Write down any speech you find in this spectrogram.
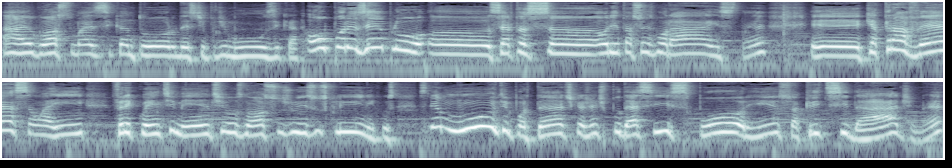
Ah, eu gosto mais desse cantor, desse tipo de música. Ou, por exemplo, uh, certas uh, orientações morais, né, eh, que atravessam aí frequentemente os nossos juízos clínicos. Seria muito importante que a gente pudesse expor isso, a criticidade né,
